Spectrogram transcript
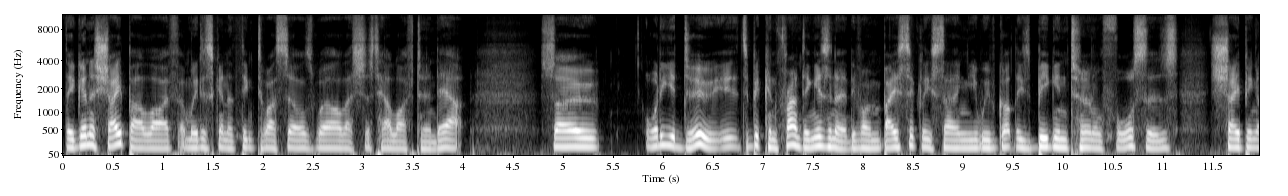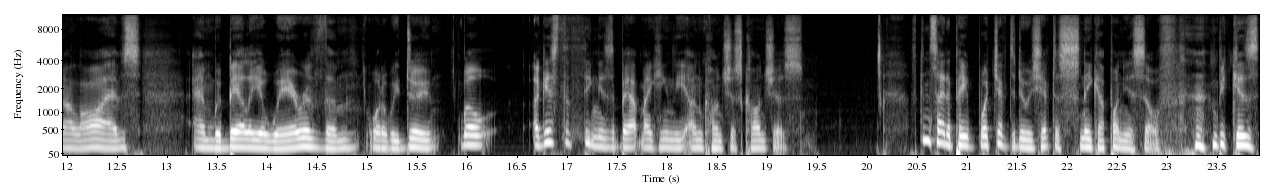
they're going to shape our life and we're just going to think to ourselves, well, that's just how life turned out. So what do you do? It's a bit confronting, isn't it? If I'm basically saying we've got these big internal forces shaping our lives and we're barely aware of them, what do we do? Well, I guess the thing is about making the unconscious conscious. I often say to people, what you have to do is you have to sneak up on yourself because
